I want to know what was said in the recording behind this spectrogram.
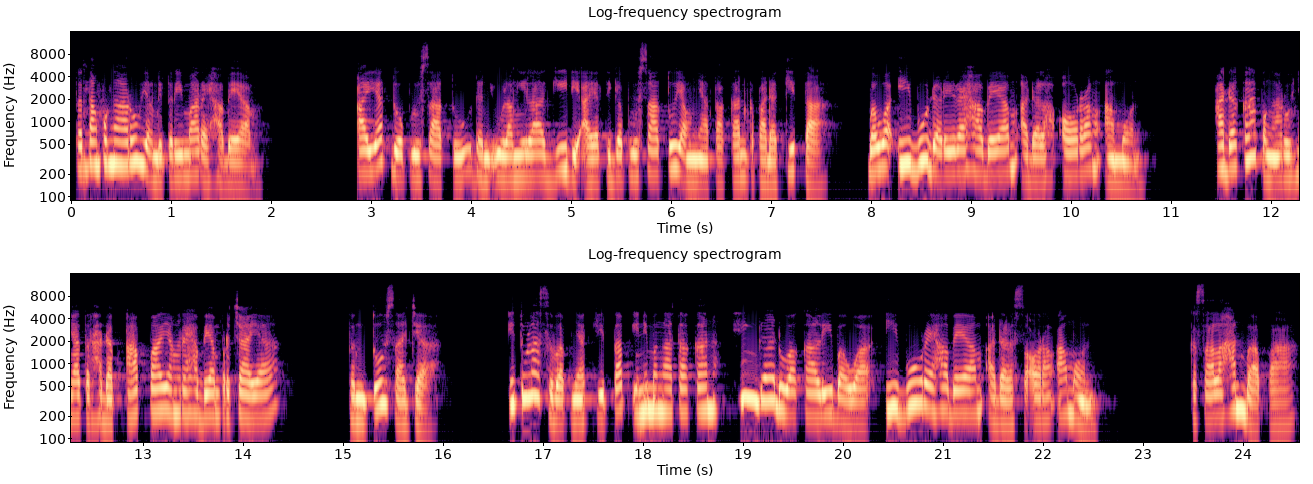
tentang pengaruh yang diterima Rehabeam. Ayat 21 dan diulangi lagi di ayat 31 yang menyatakan kepada kita bahwa ibu dari Rehabeam adalah orang Amon. Adakah pengaruhnya terhadap apa yang Rehabeam percaya? Tentu saja. Itulah sebabnya kitab ini mengatakan hingga dua kali bahwa ibu Rehabeam adalah seorang Amon. Kesalahan bapa,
